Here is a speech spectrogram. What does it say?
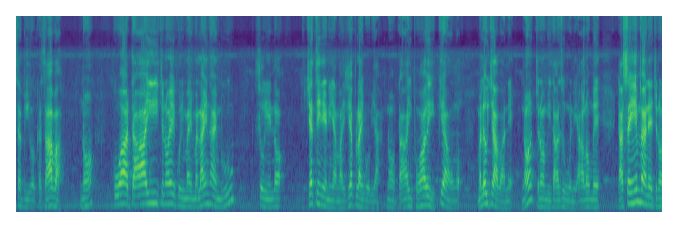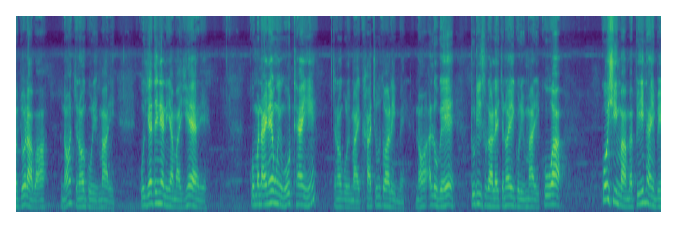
ဆက်ပြီးတော့ကစားပါနော်ကိုကတအားကြီးကျွန်တော်ရဲ့ကိုယ်ဒီမားကြီးမလိုက်နိုင်ဘူးဆိုရင်တော့ရက်တင်တဲ့နေရာမှာရက်ပလိုက်ပေါ့ဗျာနော်တအားကြီးဘွားကြီးပြတ်အောင်တော့မလုပ်ကြပါနဲ့နော်ကျွန်တော်မိသားစုဝင်တွေအားလုံးပဲဒါစရင်မှန်နဲ့ကျွန်တော်ပြောတာပါနော်ကျွန်တော်ကိုယ်ဒီမားကြီးကိုရက်တင်တဲ့နေရာမှာရက်ရတယ်ကိုမနိုင်တဲ့ဝင်ကိုထမ်းရင်ကျွန်တော်ကိုယ်ဒီမားကြီးခါချိုးသွားလိမ့်မယ်နော်အဲ့လိုပဲတူတီဆိုတာလဲကျွန်တော်ရဲ့ကိုယ်ဒီမားကြီးကိုက ကိုရှိမှမပေးနိုင်ဘဲ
